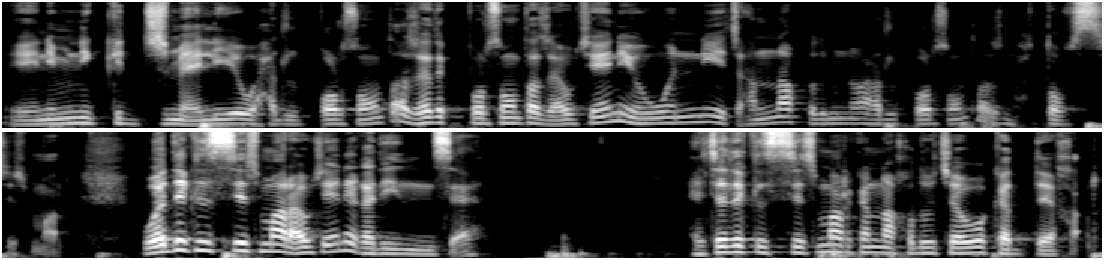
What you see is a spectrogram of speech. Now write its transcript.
يعني ملي كتجمع ليا واحد ال pourcentage هذاك ال pourcentage عاوتاني هو النيت غناخذ منه واحد ال pourcentage نحطوه في الاستثمار. وهذاك الاستثمار عاوتاني غادي ننساه. حيت هذاك الاستثمار كناخذو حتى هو كادخار.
